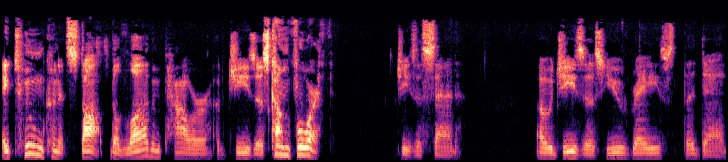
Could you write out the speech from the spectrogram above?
a tomb couldn't stop the love and power of Jesus. Come forth, Jesus said. O oh, Jesus, you raise the dead.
